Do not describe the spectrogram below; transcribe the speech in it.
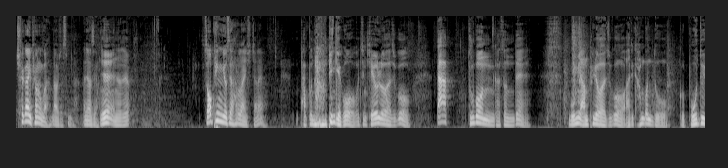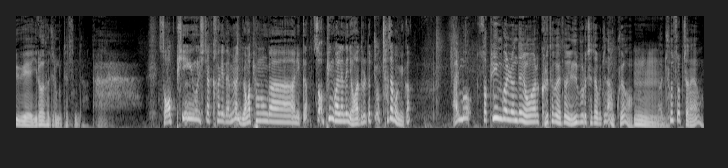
최강희 평론가 나오셨습니다. 안녕하세요. 예, 안녕하세요. 서핑 요새 하러 다니시잖아요. 바쁘다는 핑계고 지금 게을러가지고 딱 두 번 갔었는데 몸이 안 풀려가지고 아직 한 번도 그 보드 위에 일어서지를 못했습니다. 서핑을 시작하게 되면 영화 평론가니까 서핑 관련된 영화들을 또 쭉 찾아봅니까? 아니 뭐 서핑 관련된 영화를 그렇다고 해서 일부러 찾아보지는 않고요. 음. 아, 촌스럽잖아요.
